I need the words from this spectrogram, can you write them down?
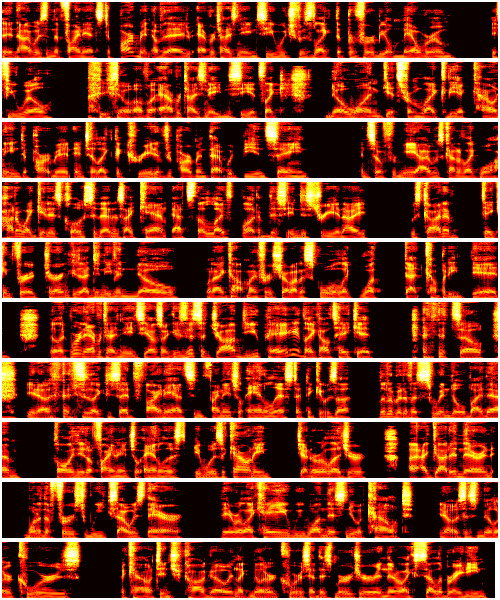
And I was in the finance department of that advertising agency, which was like the proverbial mailroom, if you will, you know, of an advertising agency. It's like no one gets from like the accounting department into like the creative department. That would be insane. And so for me, I was kind of like, well, how do I get as close to that as I can? That's the lifeblood of this industry. And I was kind of taken for a turn because I didn't even know when I got my first job out of school, like what that company did. They're like, we're an advertising agency. I was like, is this a job? Do you pay? Like, I'll take it. so, you know, it's like you said, finance and financial analyst. I think it was a little bit of a swindle by them calling it a financial analyst. It was accounting, general ledger. I, I got in there and one of the first weeks I was there, they were like, Hey, we won this new account. You know, it was this MillerCoors account in Chicago. And like MillerCoors had this merger and they're like celebrating.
